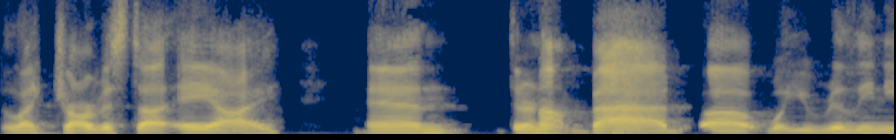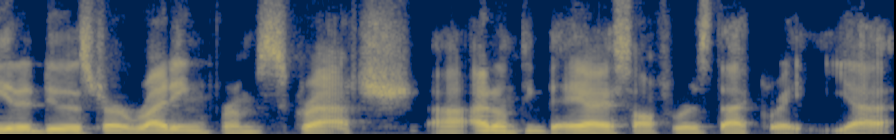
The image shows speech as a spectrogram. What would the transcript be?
like Jarvis.ai, and they're not bad. What you really need to do is start writing from scratch. Uh, I don't think the AI software is that great yet,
